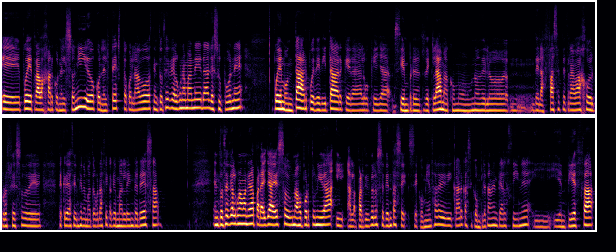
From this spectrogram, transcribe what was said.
Eh, puede trabajar con el sonido, con el texto, con la voz. Entonces, de alguna manera, le supone puede montar, puede editar, que era algo que ella siempre reclama como una de, de las fases de trabajo del proceso de, de, creación cinematográfica que más le interesa. Entonces, de alguna manera, para ella eso es una oportunidad y a partir de los 70 se, comienza a dedicar casi completamente al cine y, empieza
